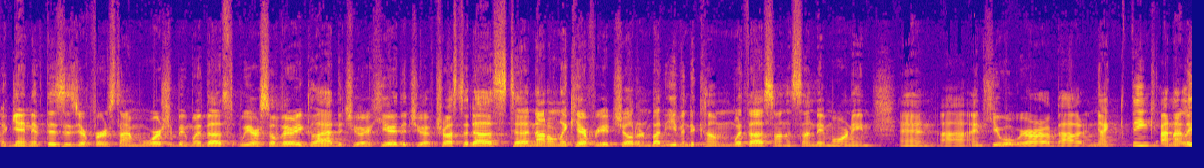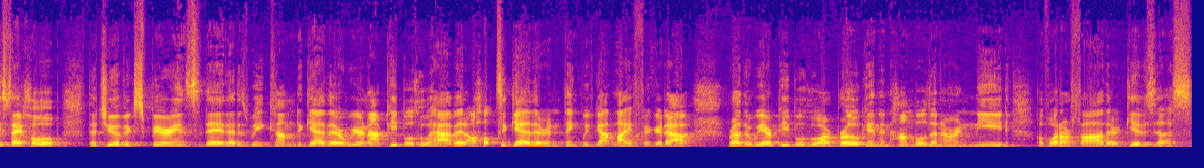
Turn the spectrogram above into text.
Again, if this is your first time worshiping with us, we are so very glad that you are here, that you have trusted us to not only care for your children, but even to come with us on a Sunday morning and, uh, and hear what we are about. And I think, and at least I hope, that you have experienced today that as we come together, we are not people who have it all together and think we've got life figured out. Rather, we are people who are broken and humbled and are in need of what our Father gives us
